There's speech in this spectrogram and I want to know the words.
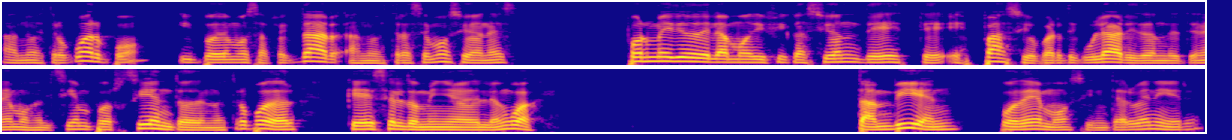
a nuestro cuerpo y podemos afectar a nuestras emociones por medio de la modificación de este espacio particular y donde tenemos el 100% de nuestro poder, que es el dominio del lenguaje. También podemos intervenir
